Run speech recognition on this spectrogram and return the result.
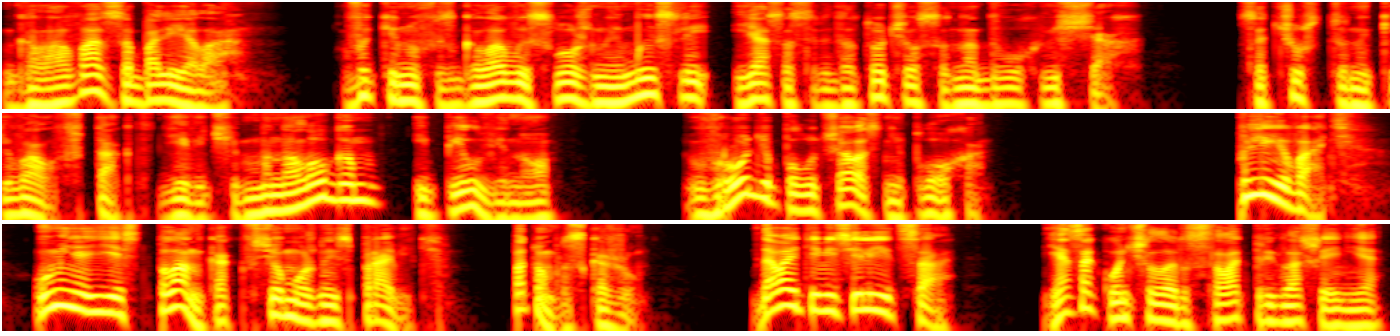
Голова заболела. Выкинув из головы сложные мысли, я сосредоточился на двух вещах. Сочувственно кивал в такт девичьим монологом и пил вино. Вроде получалось неплохо. Плевать. У меня есть план, как все можно исправить. Потом расскажу. Давайте веселиться. Я закончила рассылать приглашение.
